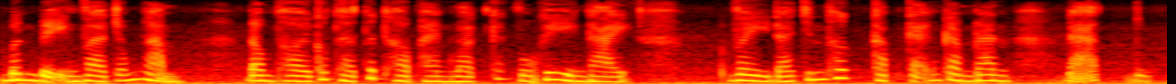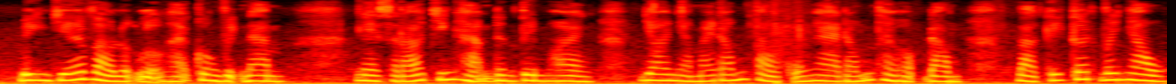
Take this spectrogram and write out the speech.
binh biển và chống ngầm, đồng thời có thể tích hợp hàng loạt các vũ khí hiện đại, vì đã chính thức cập cảng Cam Ranh đã biên chế vào lực lượng hải quân Việt Nam. Ngay sau đó chiến hạm Đinh Tim Hoàng do nhà máy đóng tàu của Nga đóng theo hợp đồng và ký kết với nhau.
